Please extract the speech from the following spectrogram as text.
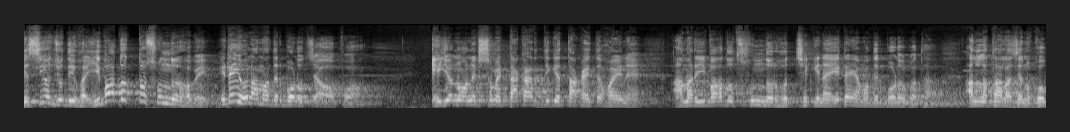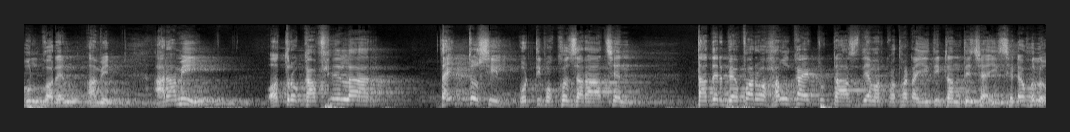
বেশিও যদি হয়, ইবাদত তো সুন্দর হবে। এটাই হলো আমাদের বড় চাওয়া পাওয়া। এই জন্য অনেক সময় টাকার দিকে তাকাইতে হয় না, আমার ইবাদত সুন্দর হচ্ছে কিনা এটাই আমাদের বড় কথা। আল্লাহ তালা যেন কবুল করেন, আমিন। আর আমি অত্র কাফেলার দায়িত্বশীল কর্তৃপক্ষ যারা আছেন, তাদের ব্যাপারও হালকা একটু টাচ দিয়ে আমার কথাটা ইতি টানতে চাই। সেটা হলো,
